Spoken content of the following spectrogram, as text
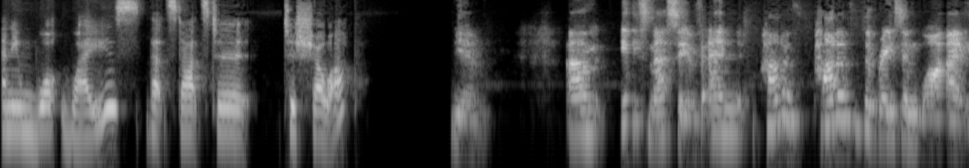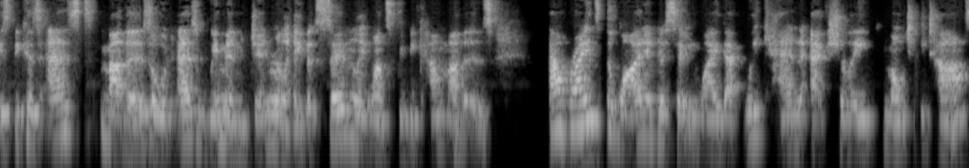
and in what ways that starts to to show up? Yeah. Um, it's massive and part of part of the reason why is because as mothers or as women generally but certainly once we become mothers our brains are wired in a certain way that we can actually multitask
